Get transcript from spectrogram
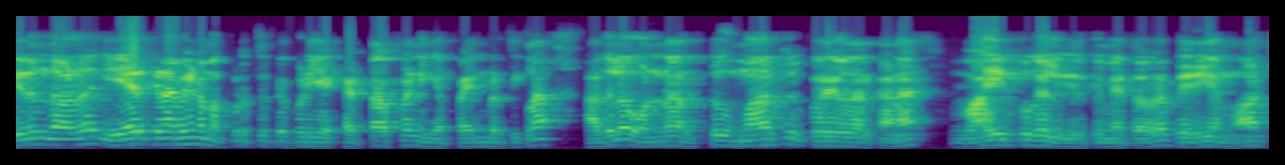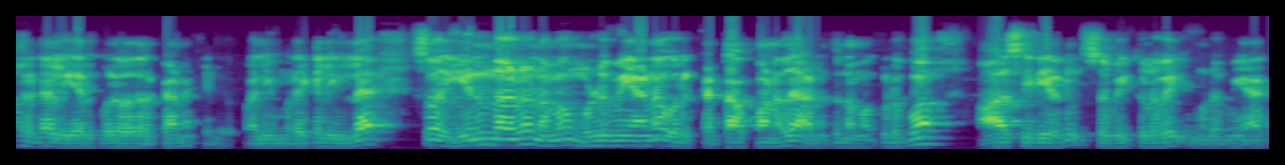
இருந்தாலும் ஏற்கனவே நம்ம கொடுத்துருக்கக்கூடிய கட் ஆஃபை நீங்க பயன்படுத்திக்கலாம். அதுல ஒன் ஆர் டூ மார்க் குறைவதற்கான வாய்ப்புகள் இருக்குமே தவிர பெரிய மாற்றங்கள் ஏற்படுவதற்கான வழிமுறைகள் இல்லை. ஸோ இருந்தாலும் நம்ம முழுமையான ஒரு கட் ஆஃப் ஆனது அடுத்து நம்ம கொடுப்போம். ஆசிரியர்கள் செவிக்குழுவை முழுமையாக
